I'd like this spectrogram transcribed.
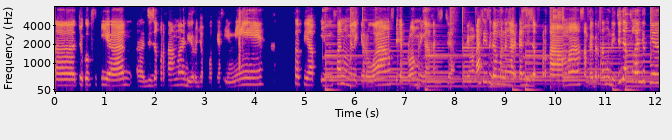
uh, cukup sekian uh, jejak pertama di Rujak Podcast ini. Setiap insan memiliki ruang, setiap ruang meninggalkan jejak. Terima kasih sudah mendengarkan jejak pertama. Sampai bertemu di jejak selanjutnya.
